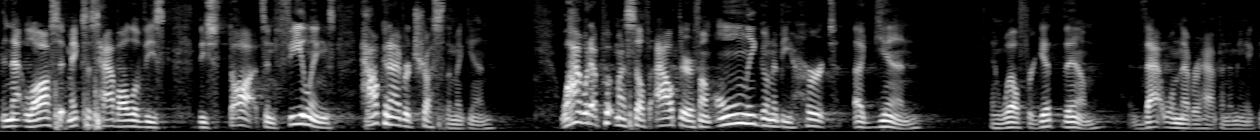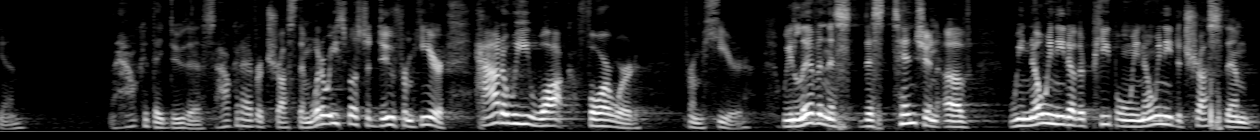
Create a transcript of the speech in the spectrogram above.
And that loss, it makes us have all of these, these thoughts and feelings. How can I ever trust them again? Why would I put myself out there if I'm only going to be hurt again? And well, forget them. That will never happen to me again. How could they do this? How could I ever trust them? What are we supposed to do from here? How do we walk forward from here? We live in this, this tension of we know we need other people, we know we need to trust them,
